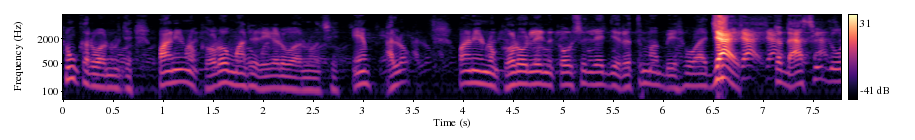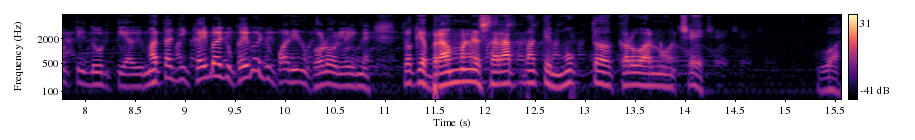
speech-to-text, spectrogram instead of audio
શું કરવાનું છે? પાણીનો ઘડો મારે રેડવાનો છે. એમ? હાલો? પાણીનો ઘડો લઈને કૌશલ્યાજી રથમાં બેસવા જાય તો દાસી દોડતી દોડતી આવી. માતાજી, કઈ બાજુ કઈ બાજુ પાણીનો ઘડો લઈને? તો કે બ્રાહ્મણને શરાપમાંથી મુક્ત કરવાનો છે. વાહ.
